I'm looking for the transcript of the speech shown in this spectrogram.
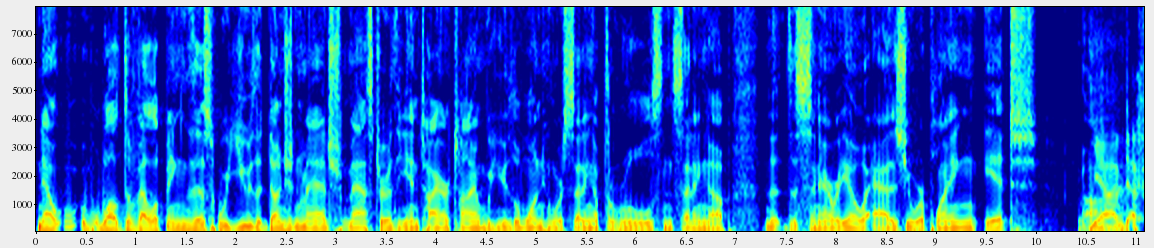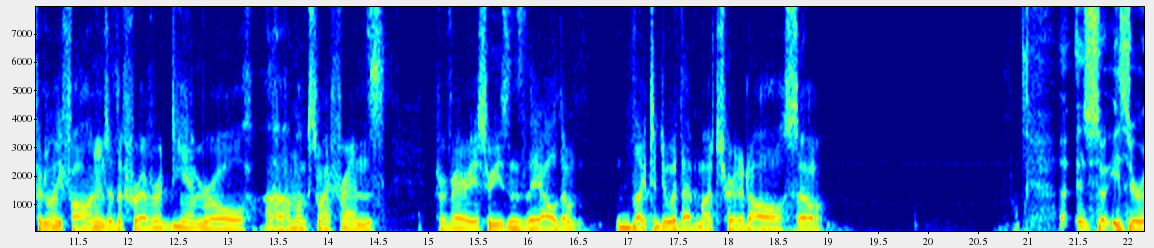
Now, while developing this, were you the dungeon match master the entire time? Were you the one who were setting up the rules and setting up the, the scenario as you were playing it? Um, yeah, I've definitely fallen into the forever DM role uh, amongst my friends for various reasons. They all don't like to do it that much or at all. So, uh, so is there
